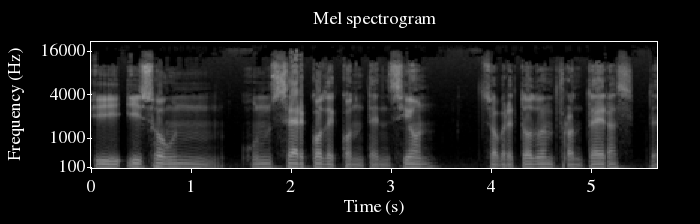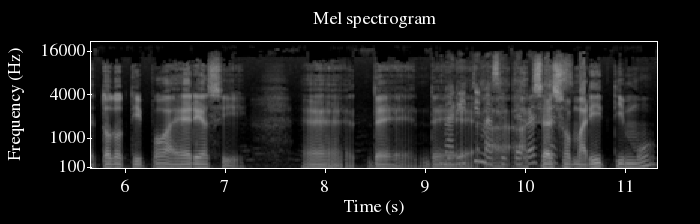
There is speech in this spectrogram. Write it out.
hizo un, cerco de contención, sobre todo en fronteras de todo tipo, aéreas y eh, de, acceso marítimo,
